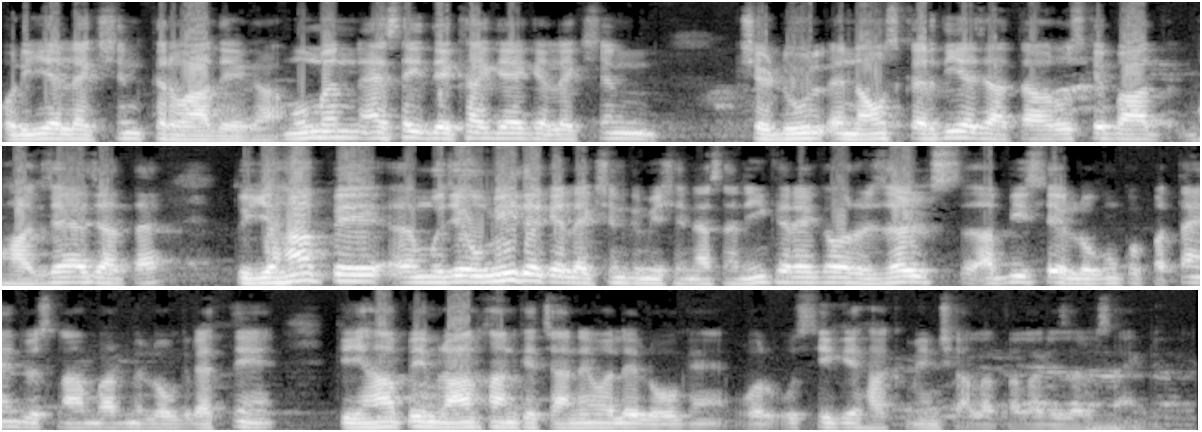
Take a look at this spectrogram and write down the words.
और ये इलेक्शन करवा देगा। अमूमन ऐसा ही देखा गया कि इलेक्शन शेड्यूल अनाउंस कर दिया जाता है और उसके बाद भाग जाया जाता है। तो यहाँ पे मुझे उम्मीद है कि इलेक्शन कमीशन ऐसा नहीं करेगा और रिजल्ट्स अभी से लोगों को पता है, जो इस्लामाबाद में लोग रहते हैं, कि यहाँ पे इमरान खान के चाहने वाले लोग हैं और उसी के हक में इन ताला रिज़ल्ट आएँगे।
